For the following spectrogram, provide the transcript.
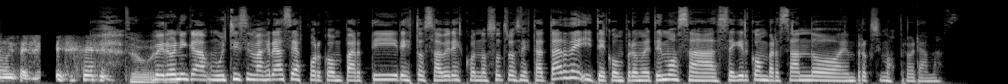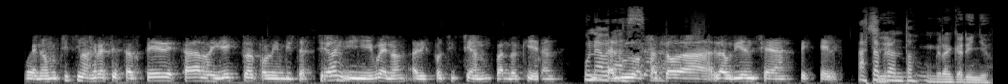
Muy bueno. Verónica, muchísimas gracias por compartir estos saberes con nosotros esta tarde y te comprometemos a seguir conversando en próximos programas. Bueno, muchísimas gracias a ustedes, cada director, por la invitación y bueno, a disposición cuando quieran. Un abrazo. Saludos a toda la audiencia de Estel. Hasta Sí, pronto. Un gran cariño.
